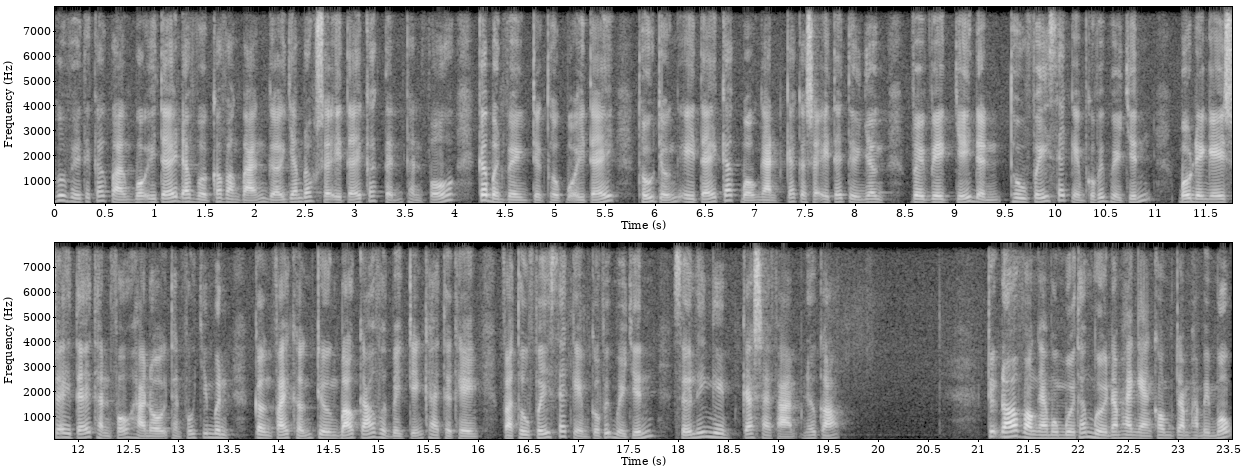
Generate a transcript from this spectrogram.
quý vị và các bạn, Bộ Y tế đã vừa có văn bản gửi Giám đốc Sở Y tế các tỉnh, thành phố, các bệnh viện trực thuộc Bộ Y tế, Thủ trưởng Y tế các bộ ngành, các cơ sở y tế tư nhân về việc chỉ định thu phí xét nghiệm COVID-19. Bộ đề nghị Sở Y tế thành phố Hà Nội, thành phố Hồ Chí Minh cần phải khẩn trương báo cáo về việc triển khai thực hiện và thu phí xét nghiệm COVID-19, xử lý nghiêm các sai phạm nếu có. Trước đó, vào ngày 10 tháng 10 năm 2021,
